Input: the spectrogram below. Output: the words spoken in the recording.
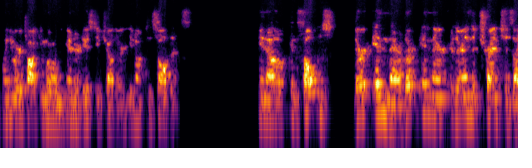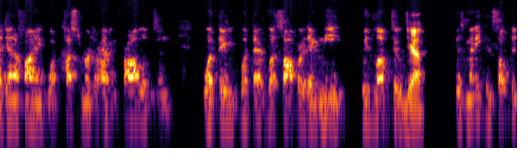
when you were talking about when we introduced each other, you know, consultants. You know, consultants they're in there, they're in there, they're in the trenches identifying what customers are having problems and what they what that what software they need. We'd love to yeah as many consulting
